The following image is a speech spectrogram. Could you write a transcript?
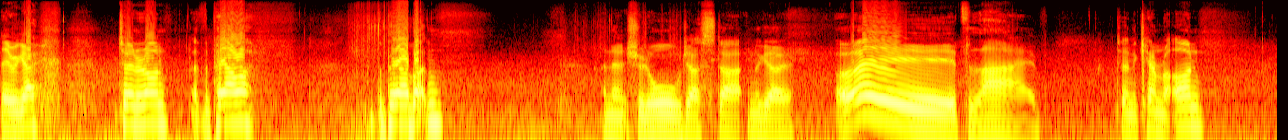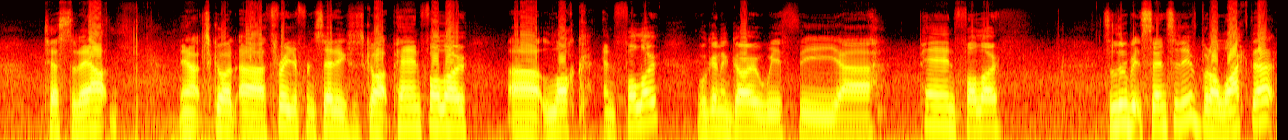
There we go. Turn it on at the power, the power button, and then it should all just start and go, hey, it's live. Turn the camera on, test it out. Now it's got uh, three different settings. It's got pan follow, uh, lock and follow. We're gonna go with the uh, pan follow. It's a little bit sensitive, but I like that.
